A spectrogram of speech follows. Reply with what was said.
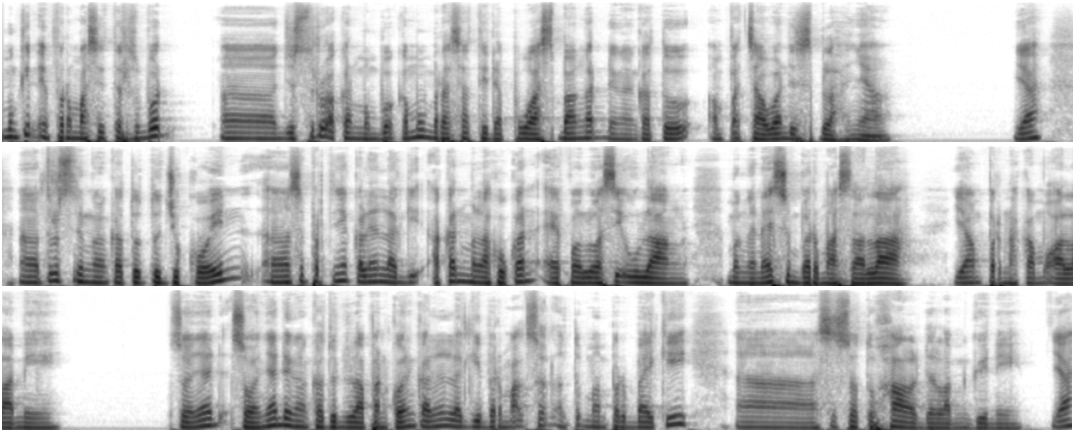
Mungkin informasi tersebut uh, justru akan membuat kamu merasa tidak puas banget dengan kartu empat cawan di sebelahnya. Ya, uh, terus dengan kartu tujuh koin, uh, sepertinya kalian lagi akan melakukan evaluasi ulang mengenai sumber masalah yang pernah kamu alami. Soalnya soalnya dengan kartu 8 koin kalian lagi bermaksud untuk memperbaiki uh, sesuatu hal dalam minggu ini ya.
